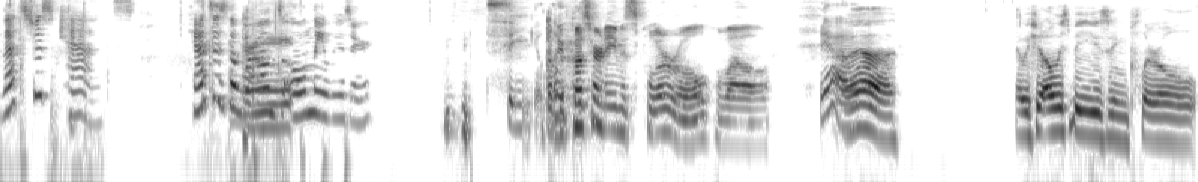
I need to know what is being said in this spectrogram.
That's just cats. Cats is the world's only loser. Singular. But because her name is plural, well, Yeah. yeah. Yeah, we should always be using plural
